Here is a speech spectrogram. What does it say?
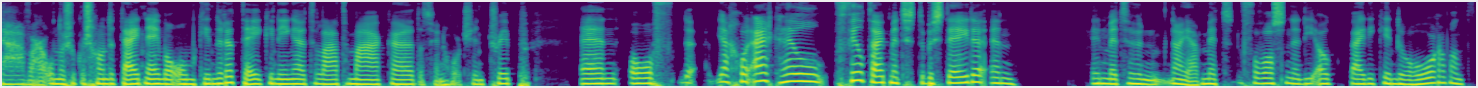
ja, waar onderzoekers gewoon de tijd nemen om kinderen tekeningen te laten maken. Dat zijn Hodge en Trip. En of de, ja, gewoon eigenlijk heel veel tijd met ze te besteden. En, en met hun, nou ja, met volwassenen die ook bij die kinderen horen. Want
